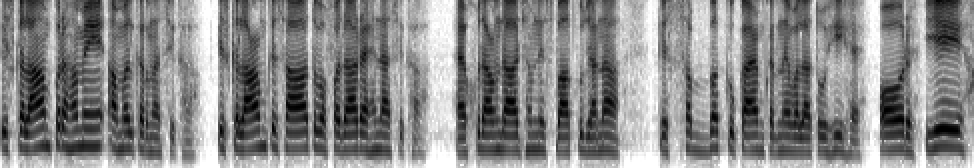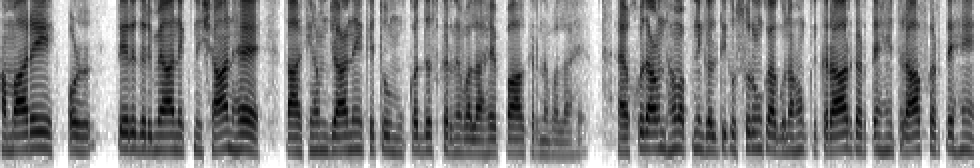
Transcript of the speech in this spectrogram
اس کلام پر ہمیں عمل کرنا سکھا۔ اس کلام کے ساتھ وفادار رہنا سکھا۔ اے خدا آج ہم نے اس بات کو جانا کہ سبت کو قائم کرنے والا تو ہی ہے۔ اور یہ ہمارے اور تیرے درمیان ایک نشان ہے تاکہ ہم جانیں کہ تو مقدس کرنے والا ہے، پاک کرنے والا ہے۔ اے خدا ہم اپنی غلطی کو سروں کا گناہوں کے قرار کرتے ہیں، اعتراف کرتے ہیں۔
